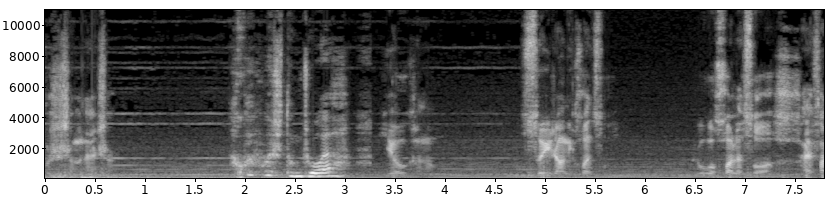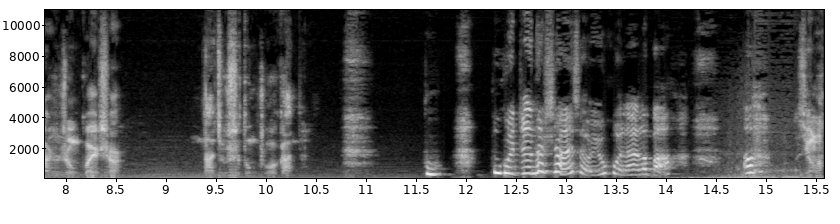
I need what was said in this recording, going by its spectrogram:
不是什么难事儿。那会不会是董卓呀？也有可能，所以让你换锁。如果换了锁还发生这种怪事儿，那就是董卓干的。不，会真的是安小鱼回来了吧？啊！行了，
